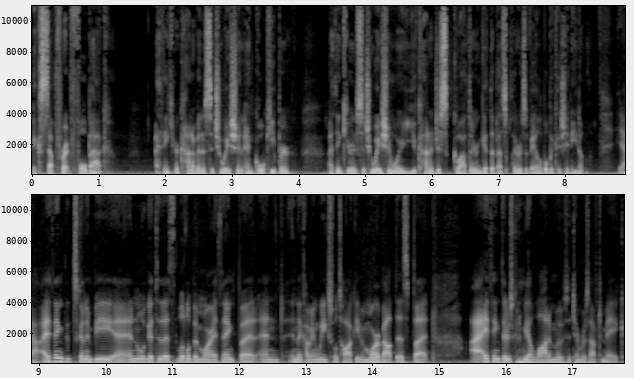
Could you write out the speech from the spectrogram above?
except for at fullback, I think you're kind of in a situation, and goalkeeper, I think you're in a situation where you kind of just go out there and get the best players available because you need them. Yeah, I think it's going to be, and we'll get to this a little bit more, I think, but and in the coming weeks we'll talk even more about this, but. I think there's going to be a lot of moves that Timbers have to make.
